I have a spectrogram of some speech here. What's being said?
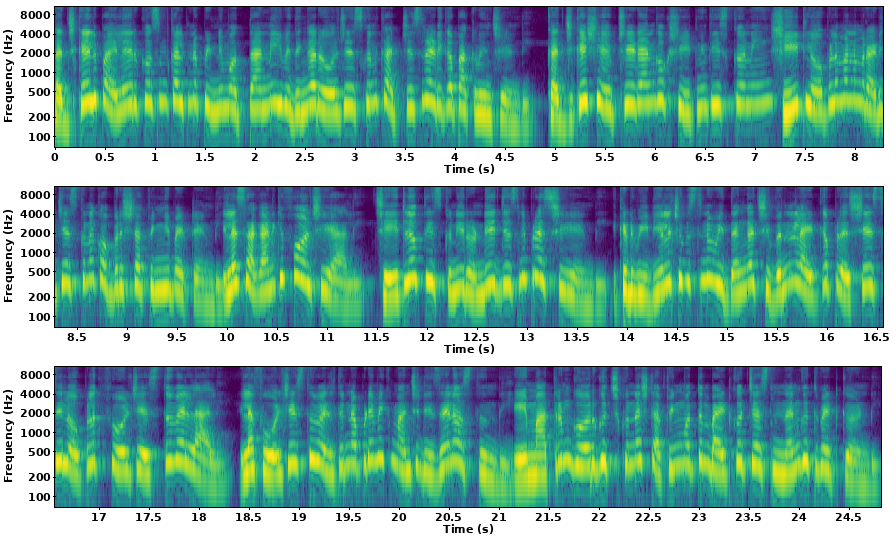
కజ్జికాయలు పైలేరు కోసం కలిపిన పిండి మొత్తం మొత్తాన్ని ఈ విధంగా రోల్ చేసుకుని కట్ చేసి రెడీగా పక్కనించేయండి. కజ్జికాయ షేప్ చేయడానికి ఒక షీట్ని తీసుకొని షీట్ లోపల మనం రెడీ చేసుకున్న కొబ్బరి స్టఫింగ్ని పెట్టండి. ఇలా సగానికి ఫోల్డ్ చేయాలి. చేతిలోకి తీసుకుని రెండు ఎడ్జెస్ని ప్రెస్ చేయండి. ఇక్కడ వీడియోలో చూపిస్తున్న విధంగా చివరిని లైట్గా ప్రెస్ చేసి లోపలికి ఫోల్డ్ చేస్తూ వెళ్ళాలి. ఇలా ఫోల్డ్ చేస్తూ వెళ్తున్నప్పుడే మీకు మంచి డిజైన్ వస్తుంది. ఏ మాత్రం గోరుగుచ్చుకున్న స్టఫింగ్ మొత్తం బయటకు వచ్చేస్తుందని గుర్తుపెట్టుకోండి.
